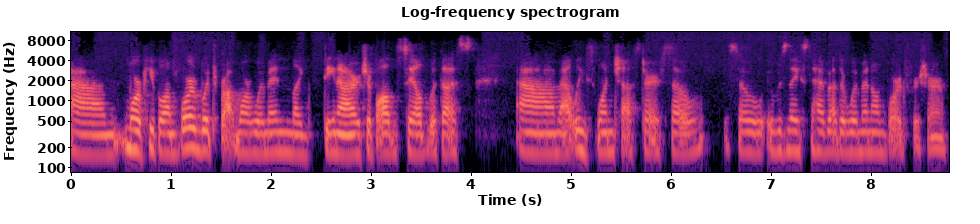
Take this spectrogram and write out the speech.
um, more people on board, which brought more women. Like Dana Archibald sailed with us, um, at least one Chester. So so it was nice to have other women on board for sure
